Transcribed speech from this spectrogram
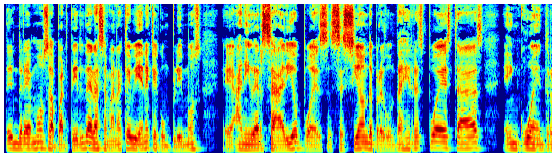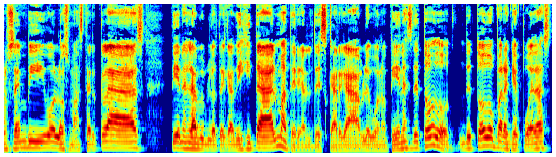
Tendremos a partir de la semana que viene que cumplimos eh, aniversario, pues sesión de preguntas y respuestas, encuentros en vivo, los masterclass, tienes la biblioteca digital, material descargable, bueno, tienes de todo, de todo para que puedas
